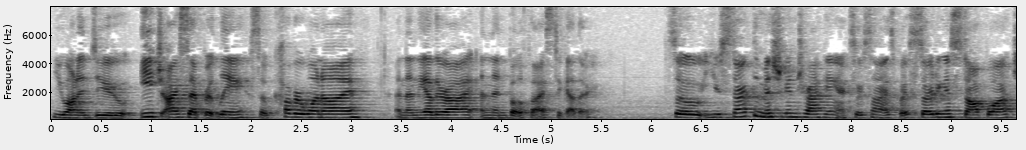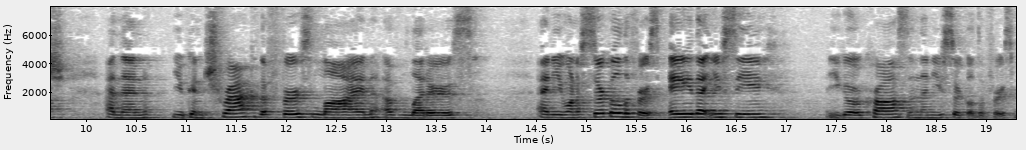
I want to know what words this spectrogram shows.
You want to do each eye separately, so cover one eye, and then the other eye, and then both eyes together. So you start the Michigan tracking exercise by starting a stopwatch, and then you can track the first line of letters, and you want to circle the first A that you see, you go across and then you circle the first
